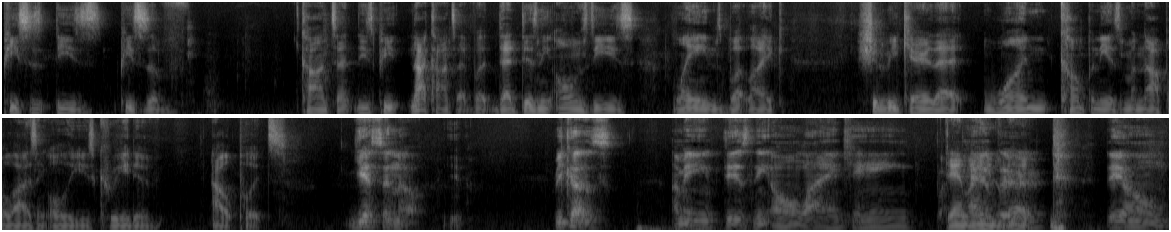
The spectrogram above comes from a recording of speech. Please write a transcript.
pieces, these pieces of content these pe not content but that disney owns these lanes but like should we care that one company is monopolizing all these creative outputs Yes and no. Yeah. Because, I mean, Disney own Lion King. Black Damn, I didn't know that. They own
